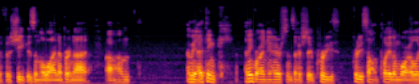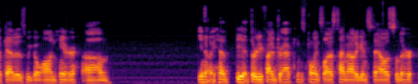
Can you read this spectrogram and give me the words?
if Asik is in the lineup or not. Um, I mean, I think I think Ryan Anderson's actually a pretty pretty solid play. The more I look at it as we go on here, um, you know, he had he had 35 DraftKings points last time out against Dallas, so they're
